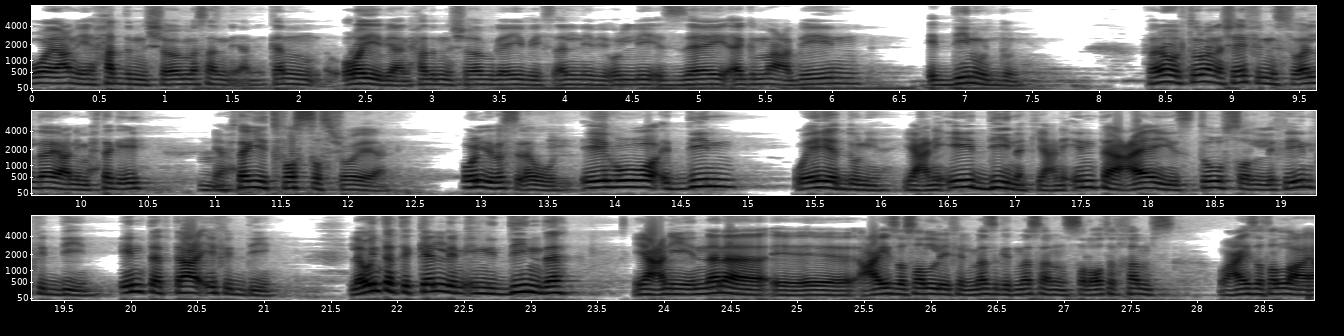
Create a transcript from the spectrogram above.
هو يعني حد من الشباب مثلا يعني كان قريب يعني حد من الشباب جاي بيسألني بيقول لي إزاي أجمع بين الدين والدنيا؟ فأنا قلت له أنا شايف إن السؤال ده يعني محتاج إيه؟ يعني محتاج يتفصص شوية يعني. قول لي بس الأول إيه هو الدين وإيه هي الدنيا؟ يعني إيه دينك؟ يعني أنت عايز توصل لفين في الدين؟ أنت بتاع إيه في الدين؟ لو أنت بتتكلم إن الدين ده يعني إن أنا آه، عايز أصلي في المسجد مثلا الصلوات الخمس وعايز أطلع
